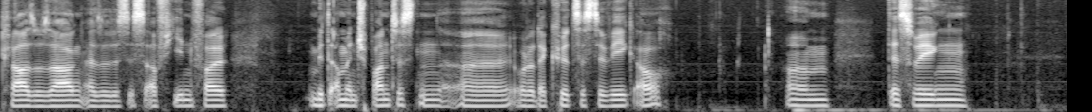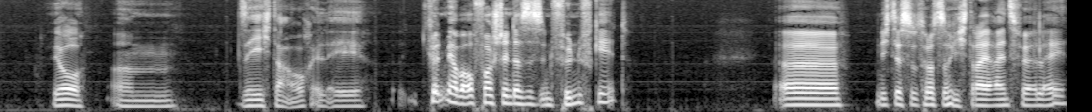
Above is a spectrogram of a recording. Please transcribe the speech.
klar so sagen. Also das ist auf jeden Fall mit am entspanntesten äh, oder der kürzeste Weg auch. Ähm, deswegen, ja, ähm, sehe ich da auch LA. Ich könnte mir aber auch vorstellen, dass es in 5 geht. Äh, nichtsdestotrotz sage ich 3-1 für LA. Äh,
